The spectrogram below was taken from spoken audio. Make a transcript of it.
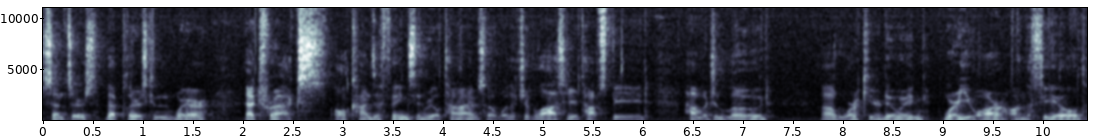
sensors that players can wear that tracks all kinds of things in real time. So whether it's your velocity, your top speed, how much load uh, work you're doing, where you are on the field.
